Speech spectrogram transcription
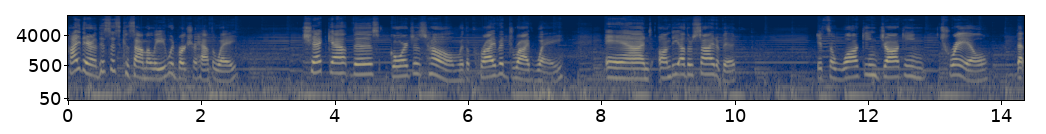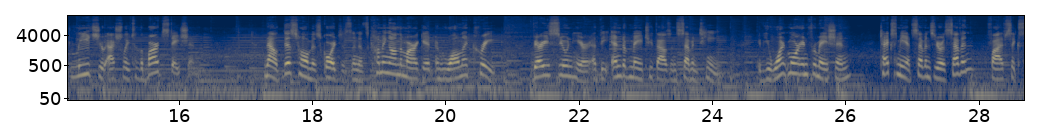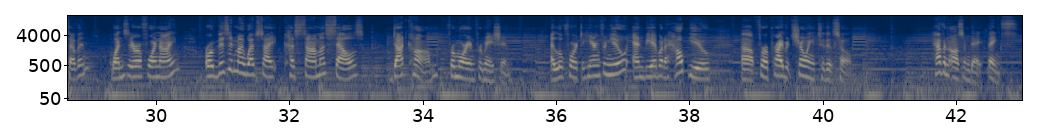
Hi there, this is Kasama Lee with Berkshire Hathaway. Check out this gorgeous home with a private driveway and on the other side of it, it's a walking, jogging trail that leads you actually to the BART station. Now this home is gorgeous and it's coming on the market in Walnut Creek very soon here at the end of May 2017. If you want more information, text me at 707-567-1049 or visit my website kasamasells.com for more information. I look forward to hearing from you and be able to help you uh, for a private showing to this home. Have an awesome day. Thanks.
